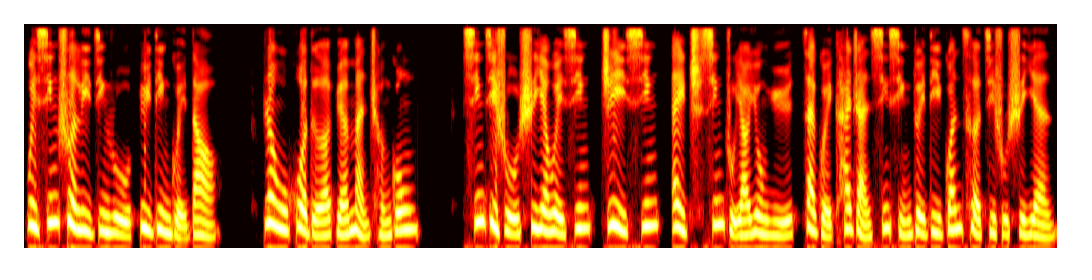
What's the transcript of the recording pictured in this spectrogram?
卫星顺利进入预定轨道，任务获得圆满成功。新技术试验卫星 G 星、H 星主要用于在轨开展新型对地观测技术试验。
